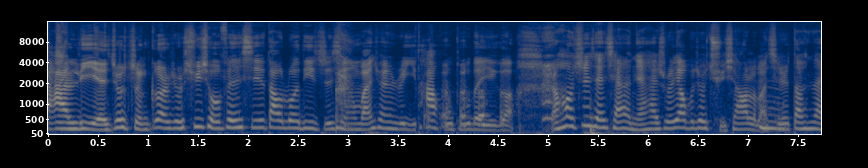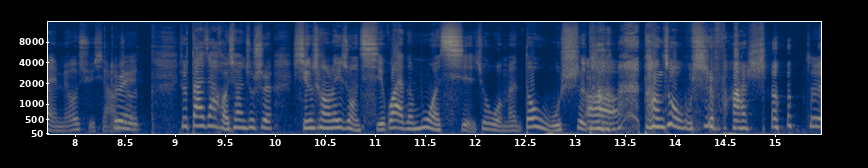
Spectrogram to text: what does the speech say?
案例，就整个就需求分析到落地执行，完全是一塌糊涂的一个。然后之前前两年还说要不就取消了吧，其实到现在也没有取消，就对就大家好像就是形成了一种奇怪的默契，就我们都无视它，啊当做无事发生，对，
